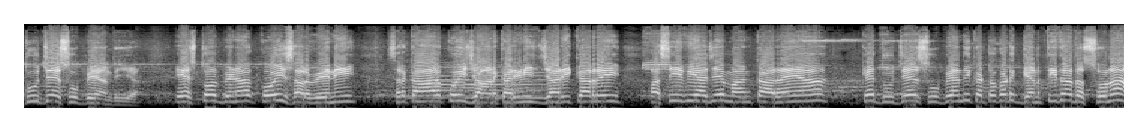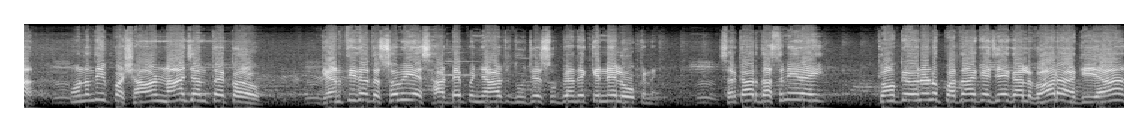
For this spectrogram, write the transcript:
ਦੂਜੇ ਸੂਬਿਆਂ ਦੀ ਆ। ਇਸ ਤੋਂ ਬਿਨਾ ਕੋਈ ਸਰਵੇ ਨਹੀਂ, ਸਰਕਾਰ ਕੋਈ ਜਾਣਕਾਰੀ ਨਹੀਂ ਜਾਰੀ ਕਰ ਰਹੀ। ਅਸੀਂ ਵੀ ਅਜੇ ਮੰਗ ਕਰ ਰਹੇ ਹਾਂ ਕਿ ਦੂਜੇ ਸੂਬਿਆਂ ਦੀ ਘੱਟੋ ਘੱਟ ਗਿਣਤੀ ਤਾਂ ਦੱਸੋ ਨਾ, ਉਹਨਾਂ ਦੀ ਪਛਾਣ ਨਾ ਜਨਤਕ ਕਰੋ। ਗਿਣਤੀ ਤਾਂ ਦੱਸੋ ਵੀ ਇਹ ਸਾਡੇ ਪੰਜਾਬ 'ਚ ਦੂਜੇ ਸੂਬਿਆਂ ਦੇ ਕਿੰਨੇ ਲੋਕ ਨੇ। ਸਰਕਾਰ ਦੱਸ ਨਹੀਂ ਰਹੀ, ਕਿਉਂਕਿ ਉਹਨਾਂ ਨੂੰ ਪਤਾ ਕਿ ਜੇ ਗੱਲ ਬਾਹਰ ਆ ਗਈ ਆ,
